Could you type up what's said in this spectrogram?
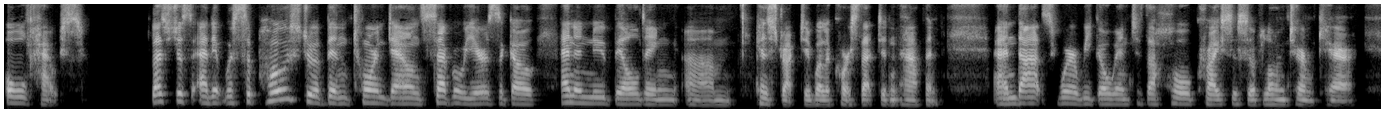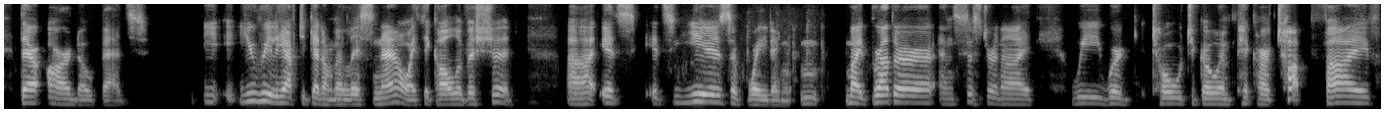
old house. Let's just, and it was supposed to have been torn down several years ago and a new building um, constructed. Well, of course, that didn't happen. And that's where we go into the whole crisis of long term care. There are no beds. Y- you really have to get on a list now. I think all of us should. Uh, it's it's years of waiting my brother and sister and I, we were told to go and pick our top five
